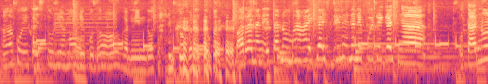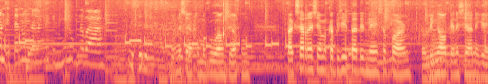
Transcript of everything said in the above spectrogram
Ang ako ika-istorya mo, di po do, kanindo tayo mga balato. Para na ni itanom, hi guys, dili na ni pwede guys nga utanon, itanom na lang ni kinhilog na ba? Muna siya ako maguwang siya akong tagsar na siya magkabisita din eh sa farm. So lingaw kay na siya ni kay.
